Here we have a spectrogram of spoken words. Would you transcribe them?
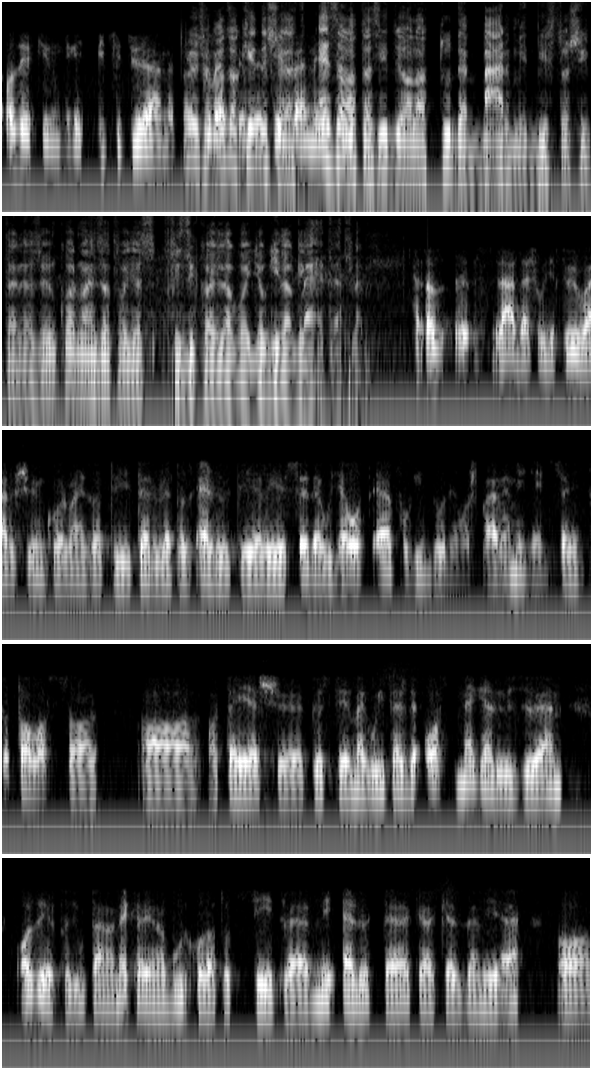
Azért kérünk még egy picit türelmet. Jó, az a kérdés, hogy ez alatt az idő alatt tud-e bármit biztosítani az önkormányzat, vagy az fizikailag vagy jogilag lehetetlen? Hát az, ráadásul ugye fővárosi önkormányzati terület az előtér része, de ugye ott el fog indulni most már reményeim szerint a tavasszal a, a teljes köztér megújítás, de azt megelőzően azért, hogy utána ne kelljen a burkolatot szétverni, előtte el kell kezdenie a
